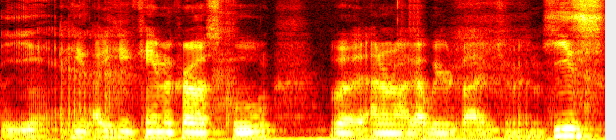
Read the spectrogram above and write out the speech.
yeah, He, he came across cool, but I don't know. I got weird vibes from him. he's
